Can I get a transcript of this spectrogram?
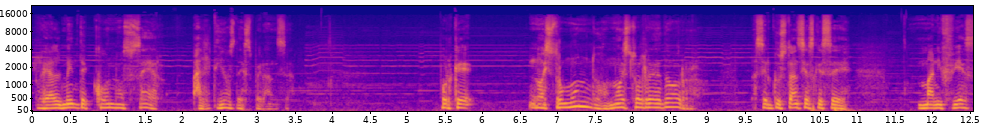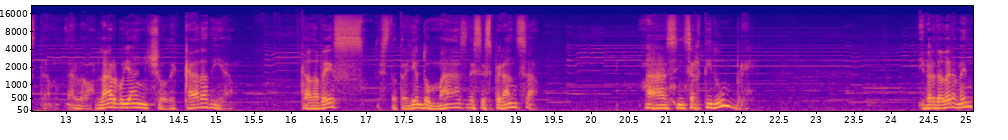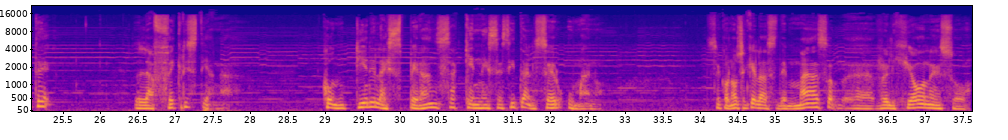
realmente conocer al Dios de esperanza? Porque nuestro mundo, nuestro alrededor, las circunstancias que se manifiestan a lo largo y ancho de cada día, cada vez está trayendo más desesperanza, más incertidumbre. Y verdaderamente la fe cristiana contiene la esperanza que necesita el ser humano. Se conoce que las demás eh, religiones o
